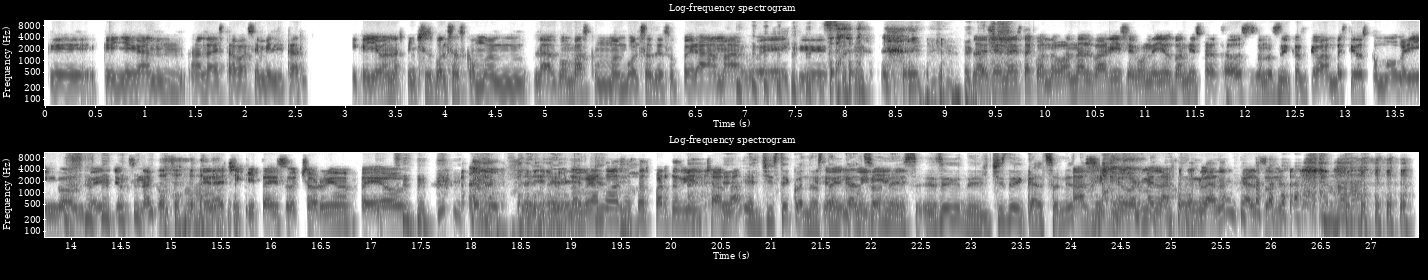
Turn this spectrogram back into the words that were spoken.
que, que llegan a la, esta base militar y que llevan las pinches bolsas como en las bombas como en bolsas de superama, güey, que la escena esta cuando van al bar y según ellos van disfrazados y son los únicos que van vestidos como gringos, güey. John Cena con su era chiquita y su chor bien feo. Logra todas estas partes bien El, chafas. el chiste cuando está en bien, calzones, ese del chiste de calzones. Así también. que duerme en la jungla, ¿no? En calzones.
